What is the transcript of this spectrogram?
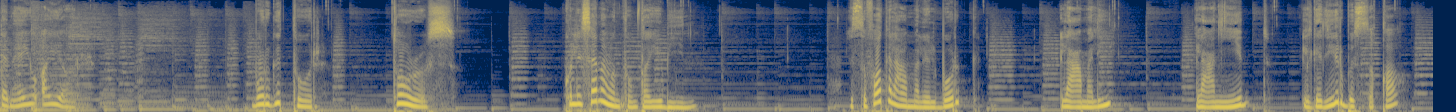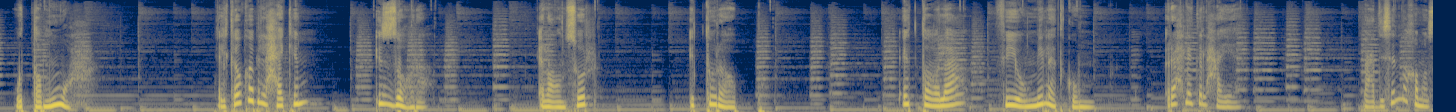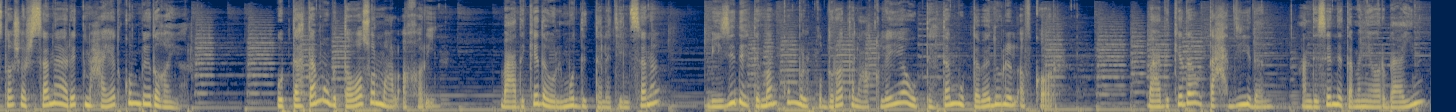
6 مايو أيار. برج الثور توروس كل سنة وأنتم طيبين. الصفات العامة للبرج العملي العنيد الجدير بالثقة والطموح. الكوكب الحاكم الزهرة. العنصر التراب. الطالع في يوم ميلادكم رحلة الحياة. بعد سن 15 سنة رتم حياتكم بيتغير وبتهتموا بالتواصل مع الآخرين. بعد كده ولمدة 30 سنة بيزيد اهتمامكم بالقدرات العقلية وبتهتموا بتبادل الأفكار. بعد كده وتحديدا عند سن 48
